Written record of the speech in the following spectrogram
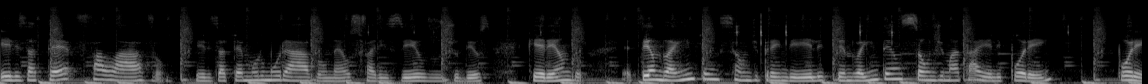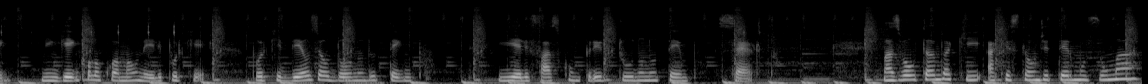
eles até falavam, eles até murmuravam, né? Os fariseus, os judeus, querendo, tendo a intenção de prender ele, tendo a intenção de matar ele. Porém, porém, Ninguém colocou a mão nele, por quê? Porque Deus é o dono do tempo e ele faz cumprir tudo no tempo certo. Mas voltando aqui à questão de termos uma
